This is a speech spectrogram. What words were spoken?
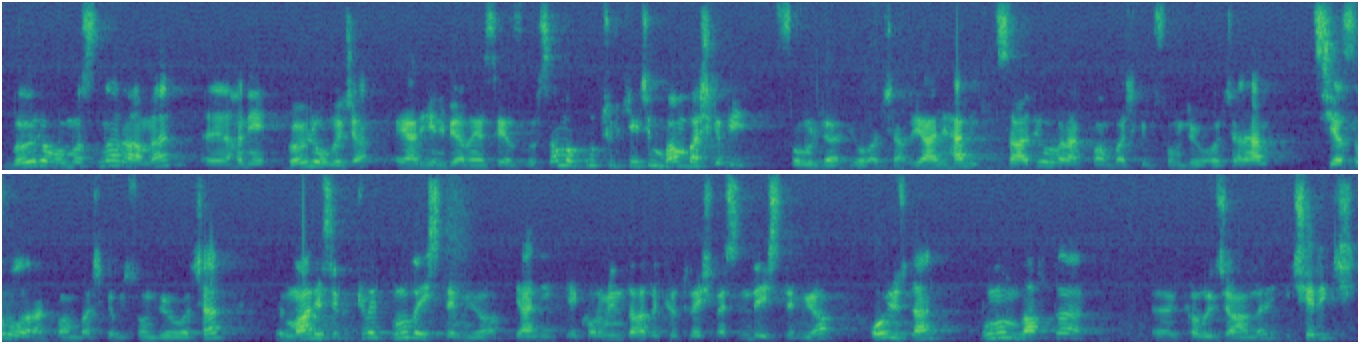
böyle olmasına rağmen e, hani böyle olacak eğer yeni bir anayasa yazılırsa ama bu Türkiye için bambaşka bir sonuca yol açar. Yani hem iktisadi olarak bambaşka bir sonuca yol açar hem siyasal olarak bambaşka bir sonuca yol açar. E, maalesef hükümet bunu da istemiyor. Yani ekonominin daha da kötüleşmesini de istemiyor. O yüzden bunun lafta e, kalacağını, içerik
